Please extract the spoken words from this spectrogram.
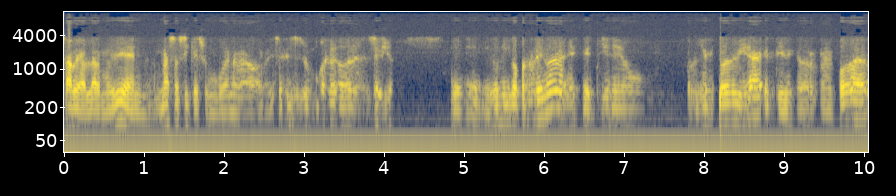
sabe hablar muy bien. Massa sí que es un buen orador, es un buen orador en serio. Eh, el único problema es que tiene un proyecto de vida que tiene que ver con el poder,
